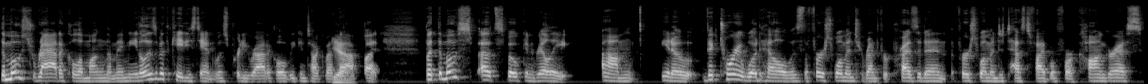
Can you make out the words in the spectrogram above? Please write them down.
the most radical among them i mean elizabeth cady stanton was pretty radical. We can talk about yeah. that. But but the most outspoken really um, you know victoria woodhull was the first woman to run for president the first woman to testify before congress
